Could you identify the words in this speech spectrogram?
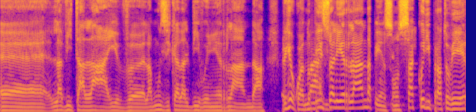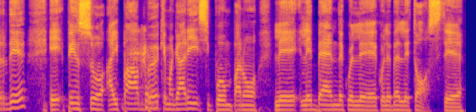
eh, la vita live, la musica dal vivo in Irlanda? Perché io quando ma... penso all'Irlanda penso a un sacco di prato verde e penso ai pub che magari si pompano le, le band, quelle, quelle belle toste.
